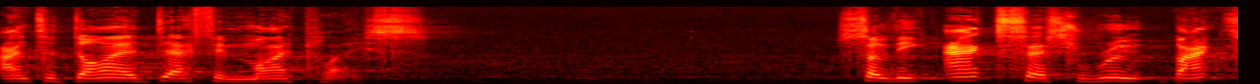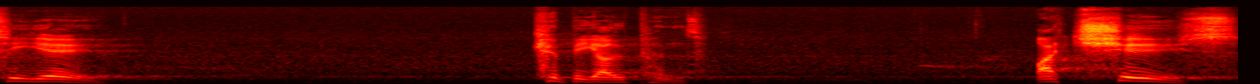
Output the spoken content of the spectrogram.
and to die a death in my place. So the access route back to you could be opened. I choose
